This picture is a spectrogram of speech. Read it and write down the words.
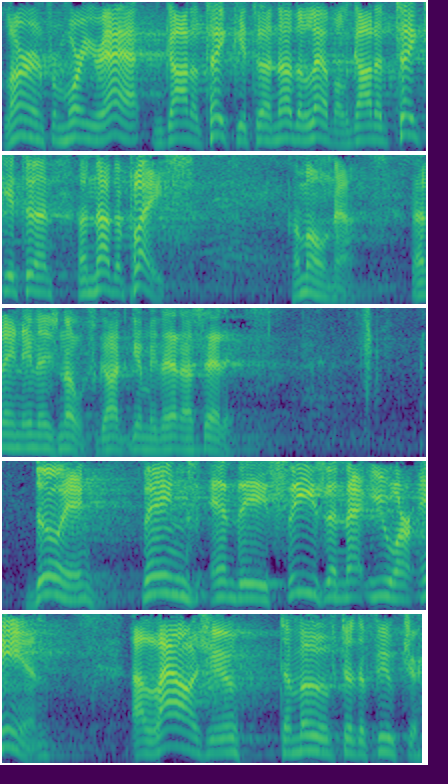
Learn from where you're at, and God will take you to another level. God will take you to an, another place. Come on now. That ain't in these notes. God give me that, I said it. Doing things in the season that you are in allows you to move to the future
